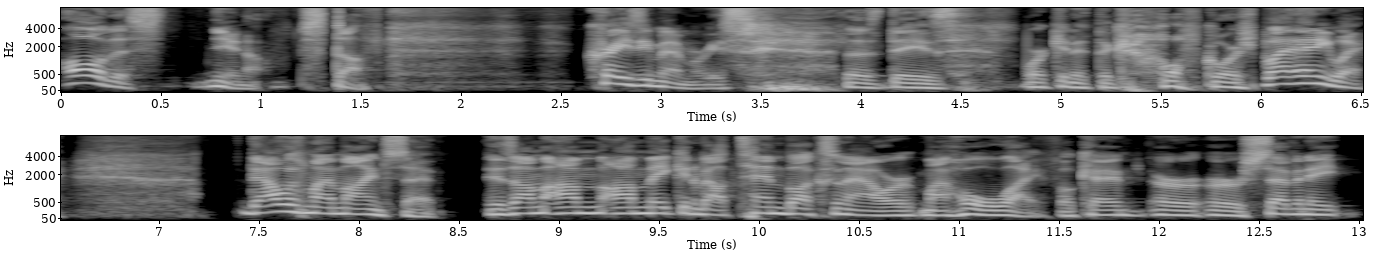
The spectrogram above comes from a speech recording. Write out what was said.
all this, you know, stuff crazy memories those days working at the golf course. But anyway, that was my mindset. Is I'm I'm I'm making about 10 bucks an hour my whole life, okay? Or or 7 8,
